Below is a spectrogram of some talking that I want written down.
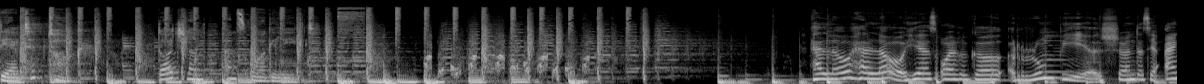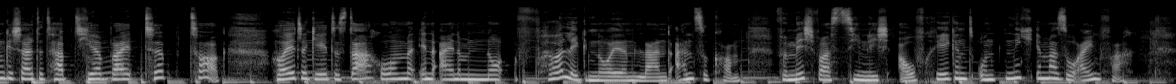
Der Tip Talk. Deutschland ans Ohr gelegt. Hallo, hallo, hier ist eure Girl Rumbi. Schön, dass ihr eingeschaltet habt hier bei Tip Talk. Heute geht es darum, in einem no völlig neuen Land anzukommen. Für mich war es ziemlich aufregend und nicht immer so einfach.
